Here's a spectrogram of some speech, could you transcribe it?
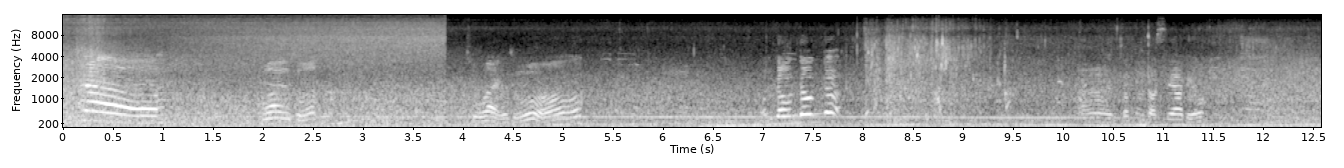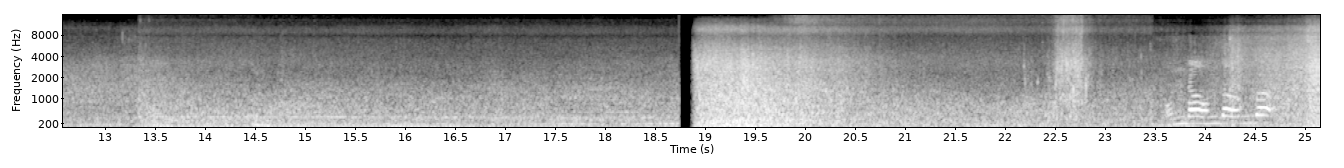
진짜. 좋아요, 좋아. 좋아요, 좋아. 온다, 온다, 온다. 아, 조금 더 세야 돼요. 온다, 온다, 온다.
